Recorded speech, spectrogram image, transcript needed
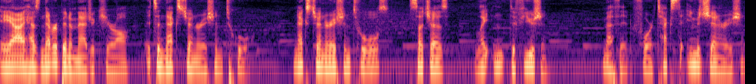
AI has never been a magic cure all, it's a next generation tool. Next generation tools, such as latent diffusion method for text to image generation,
